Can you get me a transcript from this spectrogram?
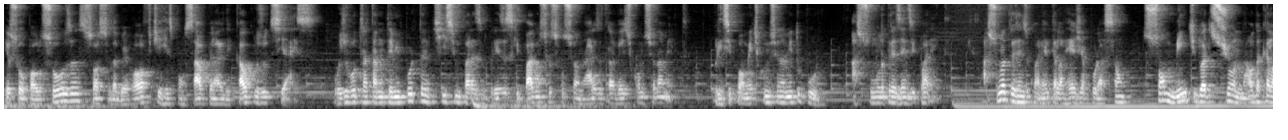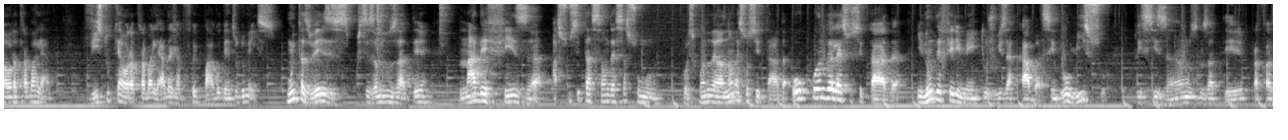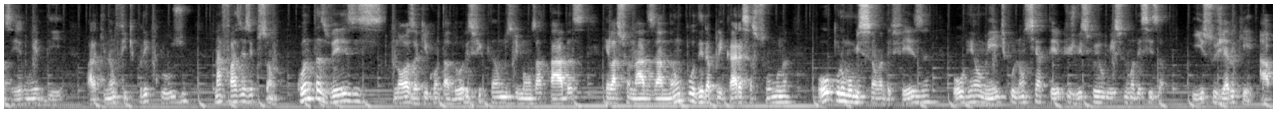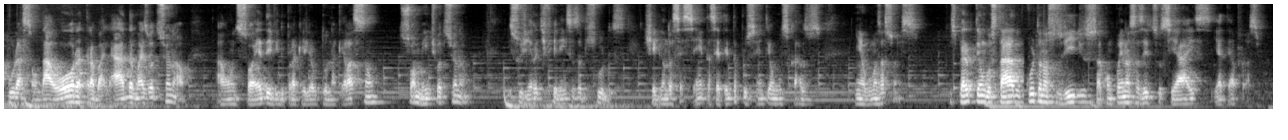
Eu sou o Paulo Souza, sócio da Berhoft e responsável pela área de cálculos judiciais. Hoje eu vou tratar um tema importantíssimo para as empresas que pagam seus funcionários através de comissionamento, principalmente comissionamento puro, a súmula 340. A súmula 340 ela rege a apuração somente do adicional daquela hora trabalhada, visto que a hora trabalhada já foi pago dentro do mês. Muitas vezes precisamos nos ater na defesa à suscitação dessa súmula, pois quando ela não é suscitada ou quando ela é suscitada e num deferimento o juiz acaba sendo omisso, precisamos nos ater para fazer um ED para que não fique precluso na fase de execução. Quantas vezes nós aqui contadores ficamos de mãos atadas relacionadas a não poder aplicar essa súmula ou por uma omissão na defesa ou realmente por não se ater que o juiz foi omisso numa decisão. E isso gera o quê? A apuração da hora trabalhada mais o adicional, aonde só é devido para aquele autor naquela ação somente o adicional. Isso gera diferenças absurdas, chegando a 60%, 70% em alguns casos, em algumas ações. Espero que tenham gostado, curtam nossos vídeos, acompanhem nossas redes sociais e até a próxima.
